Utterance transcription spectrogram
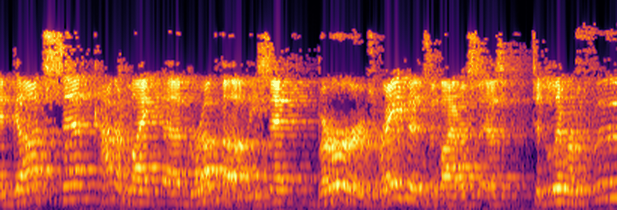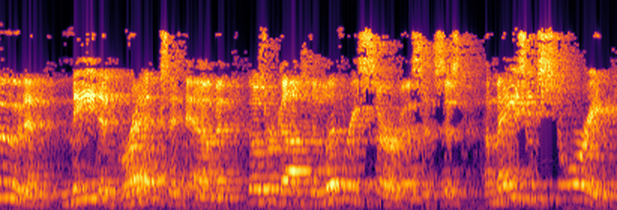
and God sent kind of like uh, Grubhub. He sent birds, ravens, the Bible says, to deliver food and meat and bread to him. And those were God's delivery service. It's this amazing story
